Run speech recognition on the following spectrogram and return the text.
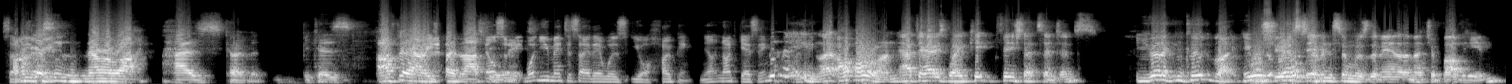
so I'm very- guessing Narawa has COVID because after how he's played the last few weeks. what you meant to say there was you're hoping, not, not guessing. What do you mean? Like, ho- hold on. After Harry's way, keep, finish that sentence. You got to conclude the bloke. He Well, was Shooter awesome. Stevenson was the man of the match above him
